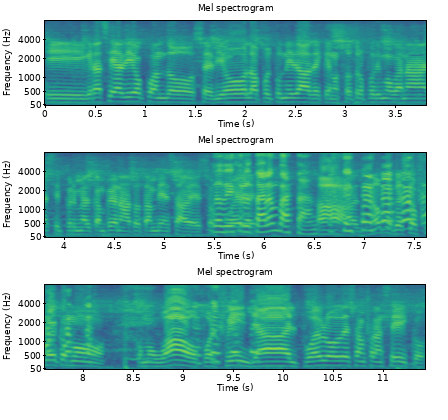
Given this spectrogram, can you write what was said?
y gracias a Dios cuando se dio la oportunidad de que nosotros pudimos ganar ese primer campeonato también, ¿sabes? Eso Lo fue- disfrutaron bastante. Ah, no, porque eso fue como, como wow, por fin ya el pueblo de San Francisco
